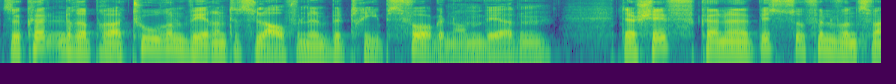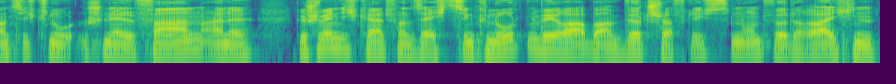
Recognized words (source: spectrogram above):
So könnten Reparaturen während des laufenden Betriebs vorgenommen werden. Der Schiff könne bis zu 25 Knoten schnell fahren, eine Geschwindigkeit von 16 Knoten wäre aber am wirtschaftlichsten und würde reichen,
